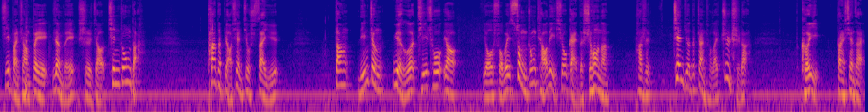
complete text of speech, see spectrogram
基本上被认为是叫亲中的。他的表现就是在于，当林郑月娥提出要有所谓“送中条例”修改的时候呢，他是坚决的站出来支持的，可以。但是现在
